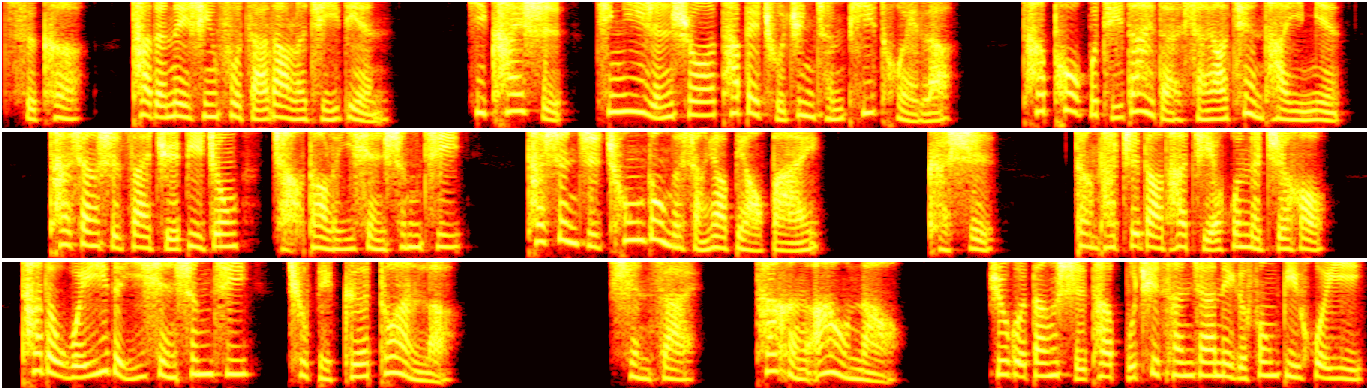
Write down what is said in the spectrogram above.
此刻，他的内心复杂到了极点。一开始听伊人说他被楚俊辰劈腿了，他迫不及待的想要见他一面。他像是在绝壁中找到了一线生机，他甚至冲动的想要表白。可是，当他知道他结婚了之后，他的唯一的一线生机就被割断了。现在，他很懊恼。如果当时他不去参加那个封闭会议，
